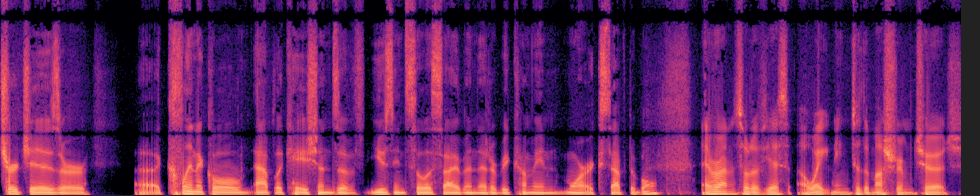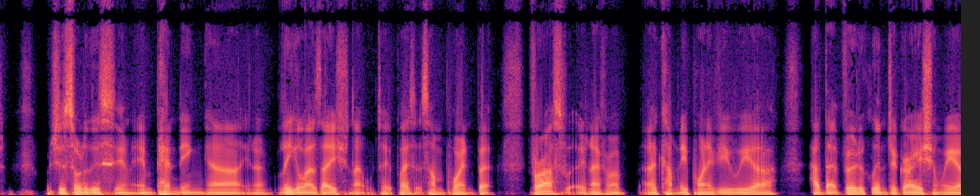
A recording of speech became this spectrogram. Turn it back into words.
churches or uh, clinical applications of using psilocybin that are becoming more acceptable? Everyone sort of yes awakening to the mushroom church which is sort of this im- impending uh, you know legalization that will take place at some point. But for us you know from a, a company point of view we uh, have that vertical integration. We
